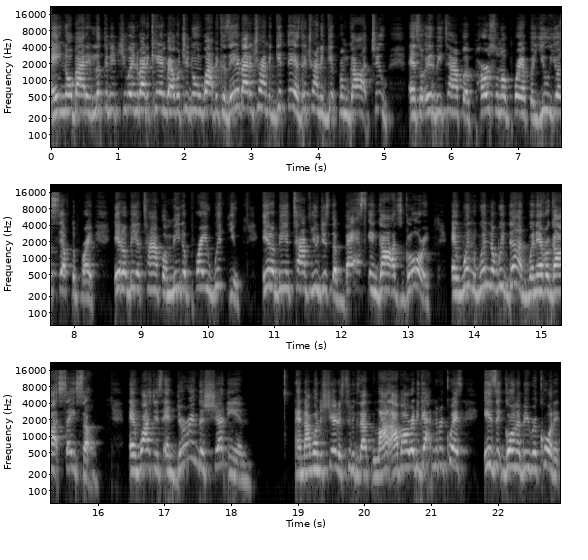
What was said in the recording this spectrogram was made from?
Ain't nobody looking at you, ain't nobody caring about what you're doing. Why? Because everybody trying to get theirs. They're trying to get from God too. And so it'll be time for personal prayer for you yourself to pray. It'll be a time for me to pray with you. It'll be a time for you just to bask in God's glory. And when when are we done? Whenever God say so. And watch this. And during the shut in, and I want to share this too because I, I've already gotten the request. Is it going to be recorded?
